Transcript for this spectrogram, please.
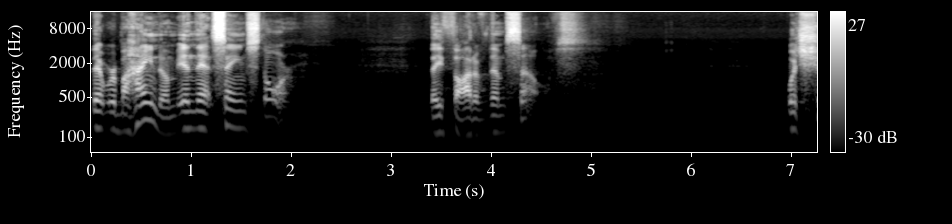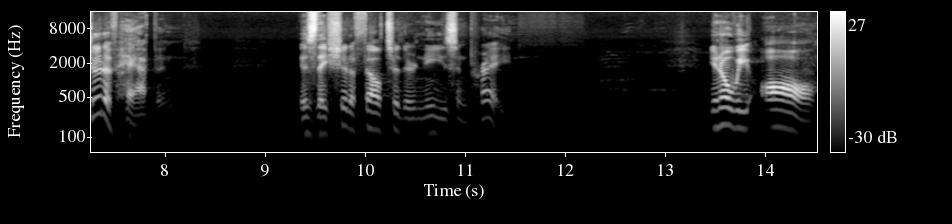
that were behind them in that same storm. They thought of themselves. What should have happened is they should have fell to their knees and prayed. You know, we all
